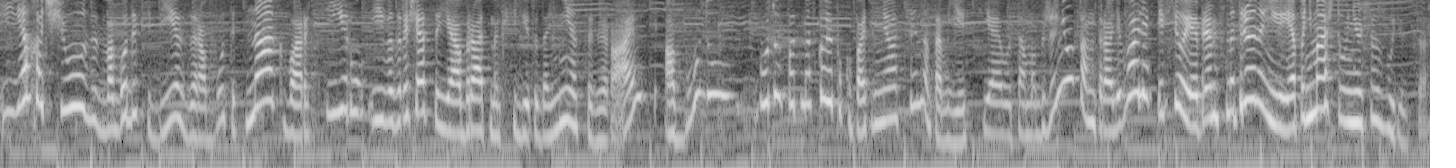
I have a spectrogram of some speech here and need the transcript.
и я хочу за два года себе заработать на квартиру. И возвращаться я обратно к себе туда не собираюсь, а буду, буду в Подмосковье покупать. У меня сына там есть, я его там обженю, там трали-вали. И все, я прям смотрю на нее, я понимаю, что у нее все сбудется.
